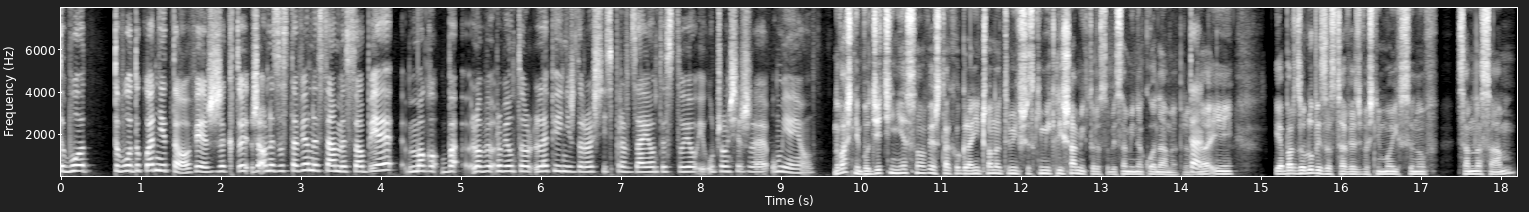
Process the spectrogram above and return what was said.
To było to było dokładnie to, wiesz, że, kto, że one zostawione same sobie mogą, ba, robią to lepiej niż dorośli, sprawdzają, testują i uczą się, że umieją. No właśnie, bo dzieci nie są, wiesz, tak ograniczone tymi wszystkimi kliszami, które sobie sami nakładamy, prawda? Tak. I ja bardzo lubię zostawiać właśnie moich synów sam na sam.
